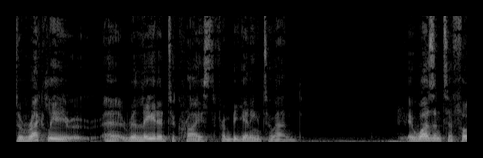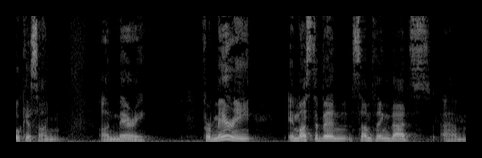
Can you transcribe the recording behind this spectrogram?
directly uh, related to Christ from beginning to end. It wasn't to focus on, on Mary. For Mary, it must have been something that's, um,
